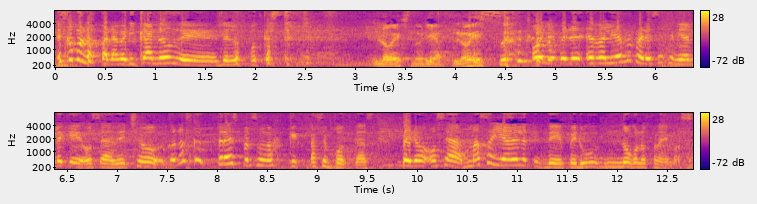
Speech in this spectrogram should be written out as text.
es como los Panamericanos de, de los podcasters. Lo es, Nuria, lo es. Oye, pero en realidad me parece genial de que, o sea, de hecho, conozco tres personas que hacen podcast, pero, o sea, más allá de, la- de Perú no conozco a nadie más.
